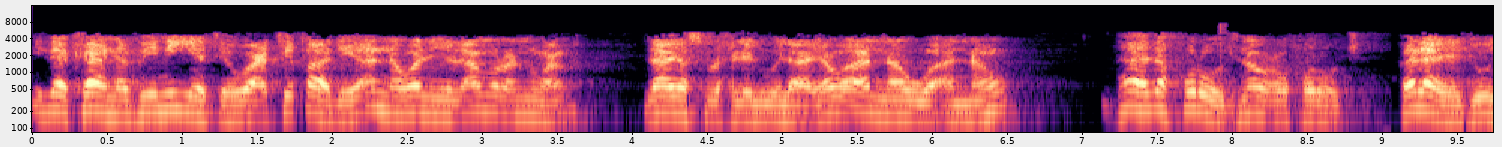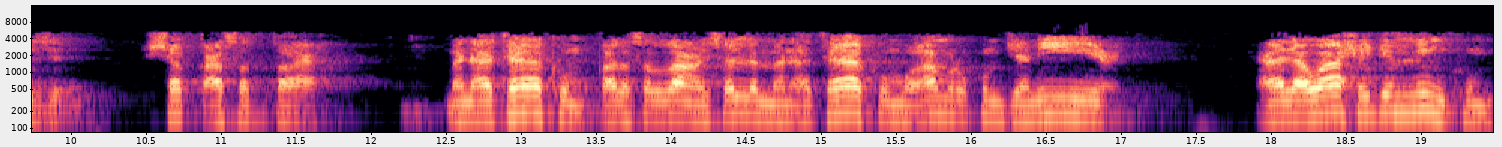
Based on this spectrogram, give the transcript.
إذا كان في نيته واعتقاده أن ولي الأمر أنه لا يصلح للولاية وأنه وأنه هذا خروج نوع خروج. فلا يجوز شق عصا الطاعة. من أتاكم قال صلى الله عليه وسلم من أتاكم وأمركم جميع على واحد منكم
